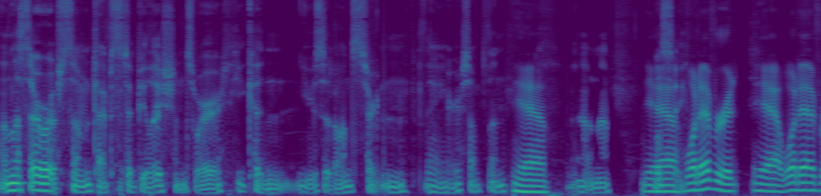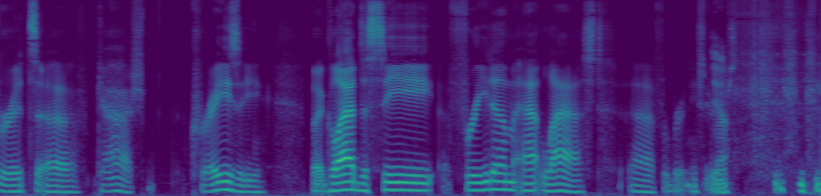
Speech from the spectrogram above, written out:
unless there were some type of stipulations where he couldn't use it on certain thing or something. Yeah. I don't know. Yeah, We'll whatever it yeah, whatever. It's uh gosh, crazy. But glad to see freedom at last uh, for Britney Spears. Yeah.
